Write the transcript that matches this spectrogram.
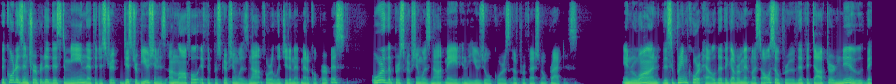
The court has interpreted this to mean that the distrib- distribution is unlawful if the prescription was not for a legitimate medical purpose or the prescription was not made in the usual course of professional practice. In Ruan, the Supreme Court held that the government must also prove that the doctor knew that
